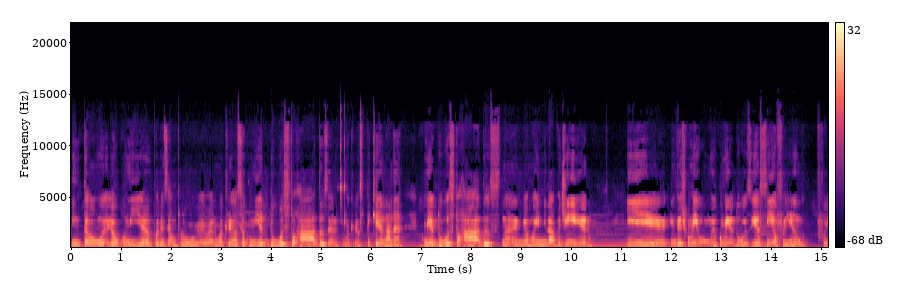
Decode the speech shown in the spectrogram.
Então eu comia, por exemplo, eu era uma criança, eu comia duas torradas, era uma criança pequena, né? Comia duas torradas, né? Minha mãe me dava dinheiro e em vez de comer uma, eu comia duas. E assim eu fui indo, fui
